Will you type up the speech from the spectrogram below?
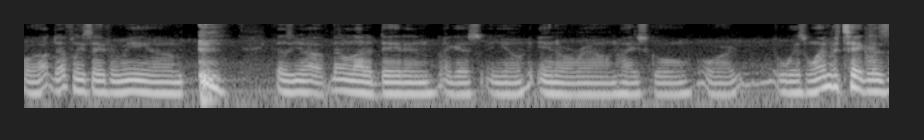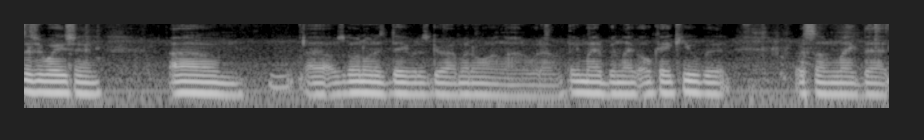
Well, I'll definitely say for me, um, because you know I've done a lot of dating. I guess you know in or around high school, or with one particular situation. Um, I, was going on this date with this girl I met her online or whatever. It might have been like OK Cupid or something like that,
